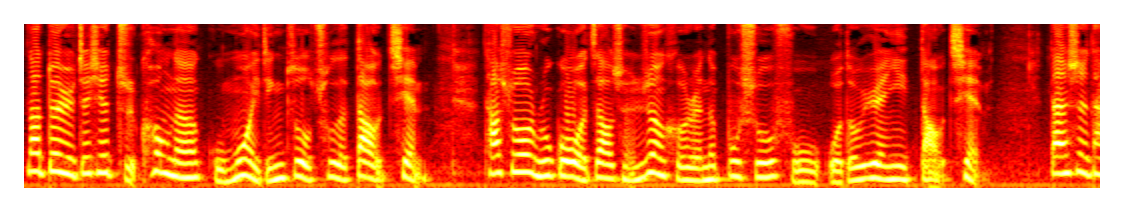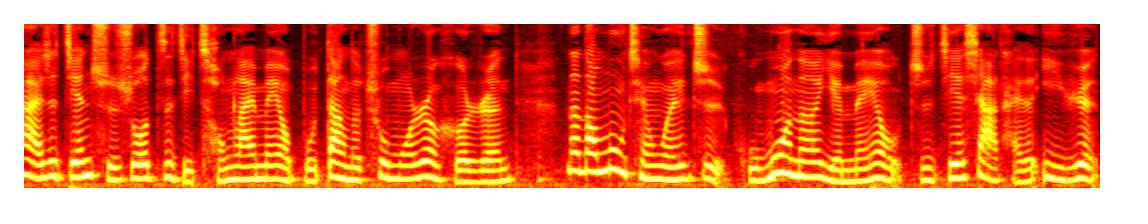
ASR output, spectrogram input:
那对于这些指控呢，古默已经做出了道歉。他说：“如果我造成任何人的不舒服，我都愿意道歉。”但是他还是坚持说自己从来没有不当的触摸任何人。那到目前为止，古默呢也没有直接下台的意愿。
